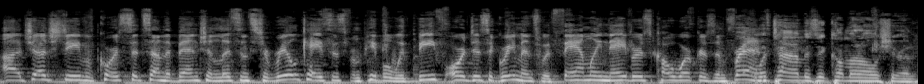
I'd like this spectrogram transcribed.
Uh, Judge Steve, of course, sits on the bench and listens to real cases from people with beef or disagreements with family, neighbors, coworkers, and friends. What time is it coming on, Shirley?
